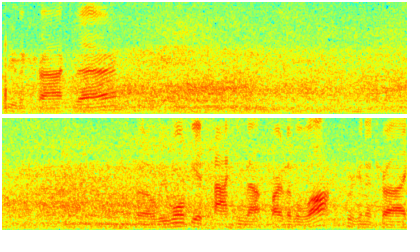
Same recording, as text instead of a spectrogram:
See the crack there. So we won't be attacking that part of the lock. We're gonna try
